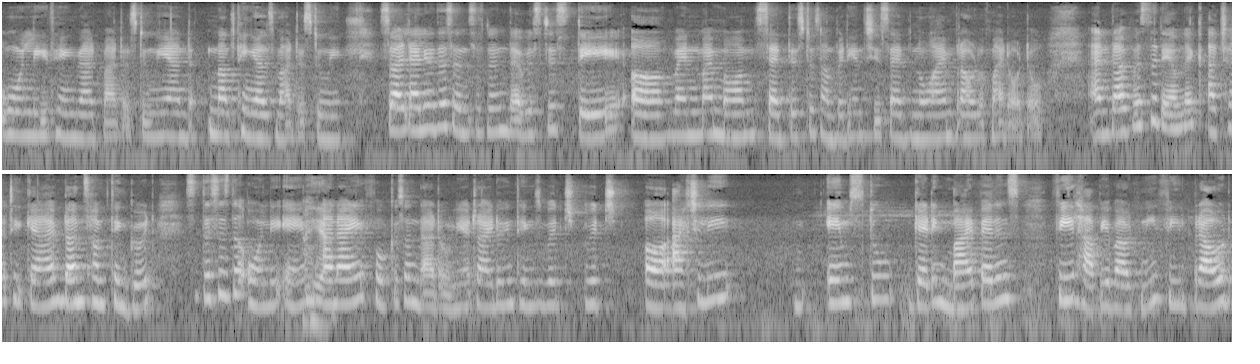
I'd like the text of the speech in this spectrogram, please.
only thing that matters to me, and nothing else matters to me. So I'll tell you this incident. There was this day uh, when my mom said this to somebody, and she said, "No, I'm proud of my daughter," and that was the day I'm like, "Acha, theek hai, I've done something good." So this is the only aim, Yeah. and I focus on that only. I try doing things which which uh, actually aims to getting my parents feel happy about me feel proud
